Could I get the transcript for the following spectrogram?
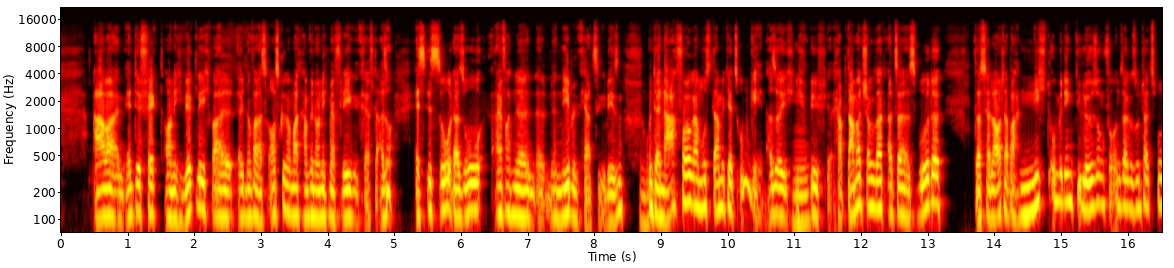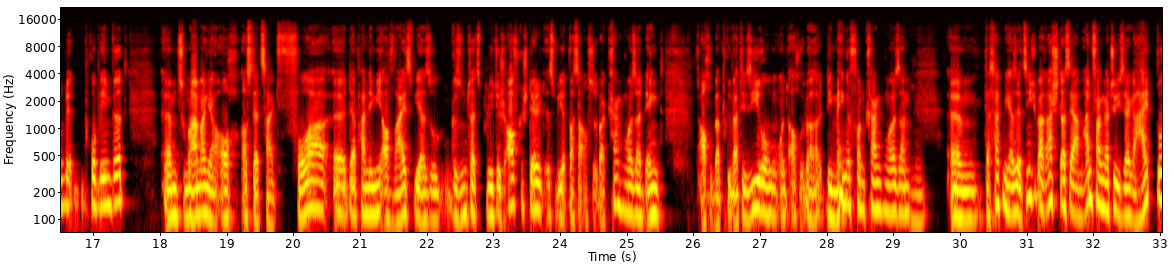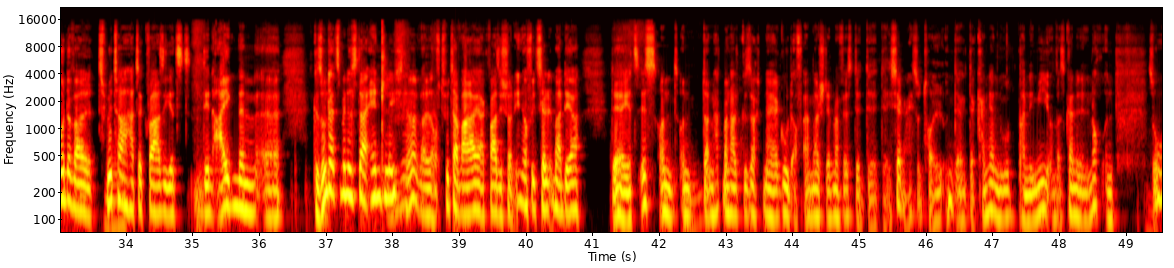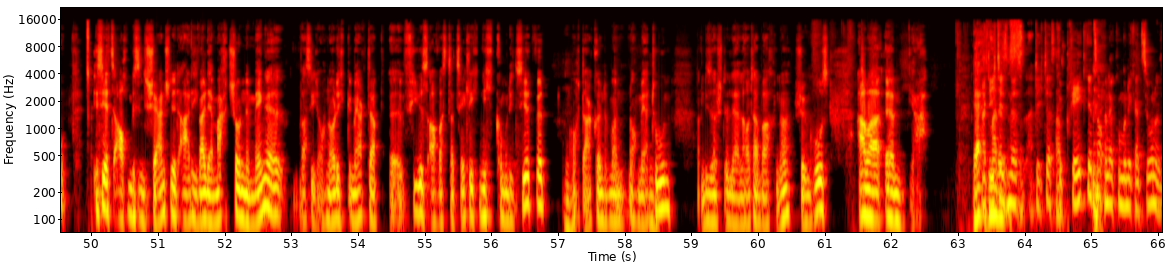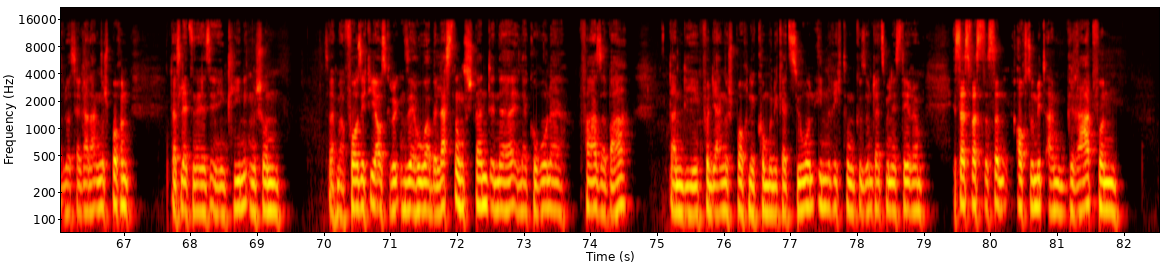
aber im Endeffekt auch nicht wirklich, weil äh, nur weil er es rausgenommen hat, haben wir noch nicht mehr Pflegekräfte. Also es ist so oder so einfach eine, eine Nebelkerze gewesen. Mhm. Und der Nachfolger muss damit jetzt umgehen. Also ich, mhm. ich, ich habe damals schon gesagt, als er es wurde, dass Herr Lauterbach nicht unbedingt die Lösung für unser Gesundheitsproblem wird. Ähm, zumal man ja auch aus der Zeit vor äh, der Pandemie auch weiß, wie er so gesundheitspolitisch aufgestellt ist, wie, was er auch so über Krankenhäuser denkt, auch über Privatisierung und auch über die Menge von Krankenhäusern. Mhm. Ähm, das hat mich also jetzt nicht überrascht, dass er am Anfang natürlich sehr gehypt wurde, weil Twitter mhm. hatte quasi jetzt den eigenen äh, Gesundheitsminister endlich, mhm. ne, weil auf Twitter war er ja quasi schon inoffiziell immer der, der jetzt ist. Und, und dann hat man halt gesagt, naja gut, auf einmal stellt man fest, der, der, der ist ja gar nicht so toll und der, der kann ja nur Pandemie und was kann der denn noch? Und so ist jetzt auch ein bisschen Scherenschnittartig, weil der macht schon eine Menge, was ich auch neulich gemerkt habe, äh, vieles auch, was tatsächlich nicht kommuniziert wird. Mhm. Auch da könnte man noch mehr tun. An dieser Stelle Herr Lauterbach, ne? Schönen Gruß. Aber ähm, ja. ja hat, dich das, das, hat dich das geprägt jetzt auch in der Kommunikation? Also du hast ja gerade angesprochen, dass letzten Endes in den Kliniken schon sag mal vorsichtig ausgedrückt, ein sehr hoher Belastungsstand in der, in der Corona-Phase war. Dann die von dir angesprochene Kommunikation in Richtung Gesundheitsministerium. Ist das, was das dann auch so mit einem Grad von,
